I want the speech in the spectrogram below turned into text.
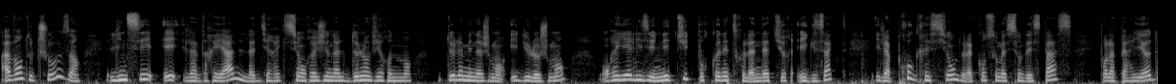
Avant toute chose, l'INSEE et l'ADREAL, la Direction régionale de l'environnement, de l'aménagement et du logement, ont réalisé une étude pour connaître la nature exacte et la progression de la consommation d'espace pour la période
